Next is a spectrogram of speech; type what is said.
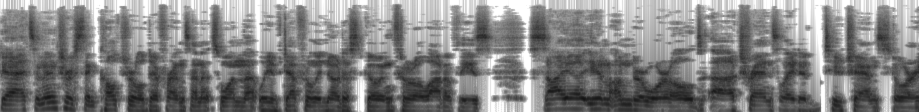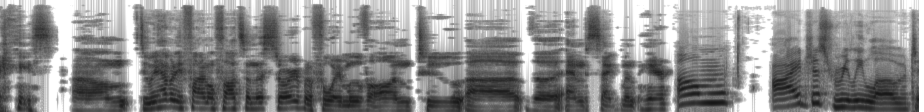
Yeah, it's an interesting cultural difference, and it's one that we've definitely noticed going through a lot of these Saya in Underworld uh, translated 2chan stories. um, do we have any final thoughts on this story before we move on to uh, the end segment here? Um, I just really loved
